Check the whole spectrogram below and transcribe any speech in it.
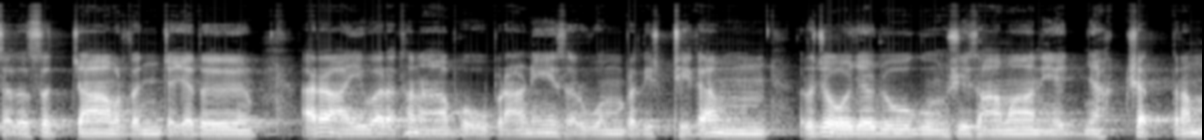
सदसच्चामृतञ्च यत् अरा इव रथनाभौ प्राणे सर्वं प्रतिष्ठितं ऋचो यजोगुंषि सामान्यज्ञः क्षत्रं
